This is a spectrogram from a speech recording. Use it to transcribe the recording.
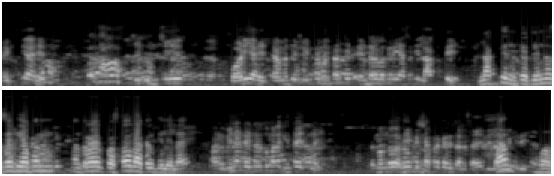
व्यक्ती आहेत जी तुमची बॉडी आहे त्यामध्ये व्यक्ती म्हणतात की टेंडर वगैरे यासाठी लागते. लागते ना. त्या टेंडरसाठी आपण मंत्रालयात प्रस्ताव दाखल केलेला आहे. विना टेंडर तुम्हाला घेता येत नाही. तर मग हे कशा प्रकारे चालत आहे? हा लिलाव विक्री ब-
